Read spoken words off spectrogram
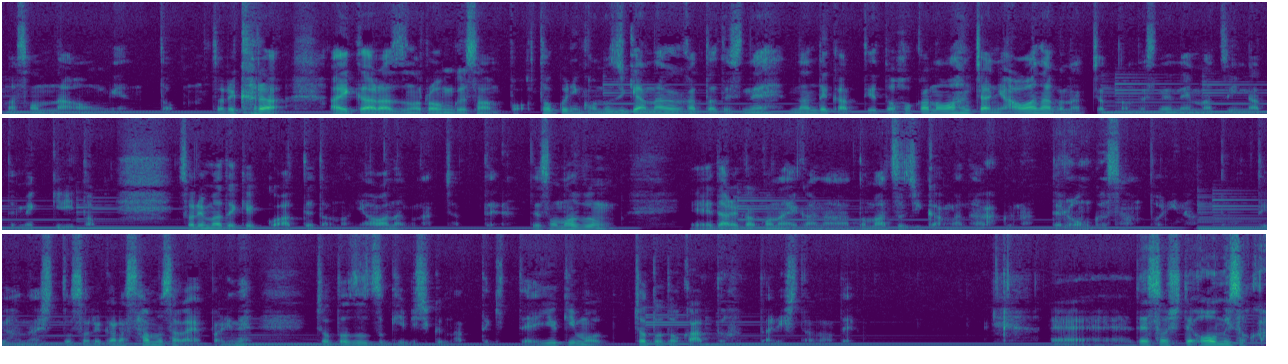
まあそんな音源と、それから相変わらずのロング散歩。特にこの時期は長かったですね。なんでかっていうと他のワンちゃんに会わなくなっちゃったんですね。年末になってめっきりと。それまで結構会ってたのに会わなくなっちゃって。で、その分、えー、誰か来ないかなと待つ時間が長くなってロング散歩になったっていう話と、それから寒さがやっぱりね、ちょっとずつ厳しくなってきて、雪もちょっとドカッと降ったりしたので、えー、で、そして大晦日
